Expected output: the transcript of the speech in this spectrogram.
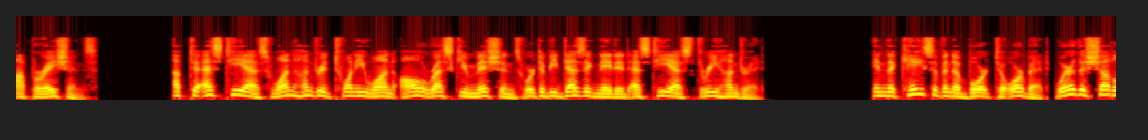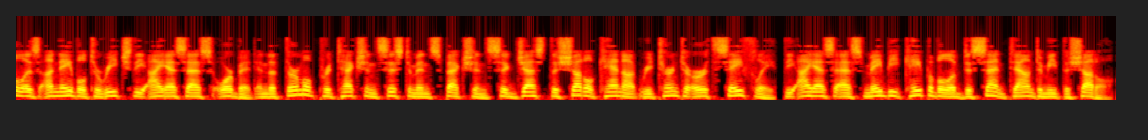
operations. Up to STS-121 all rescue missions were to be designated STS-300. In the case of an abort to orbit, where the shuttle is unable to reach the ISS orbit and the thermal protection system inspections suggest the shuttle cannot return to Earth safely, the ISS may be capable of descent down to meet the shuttle.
